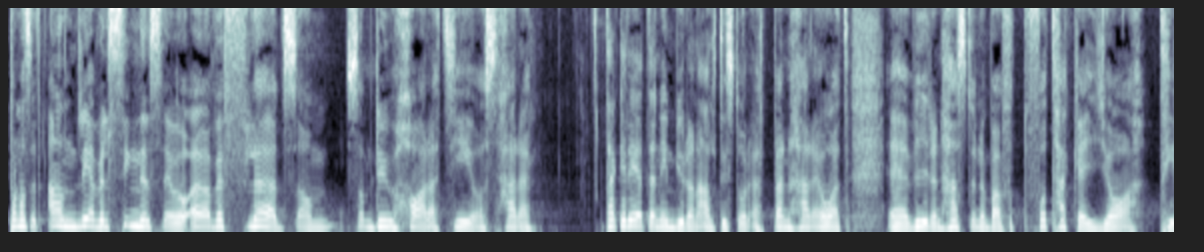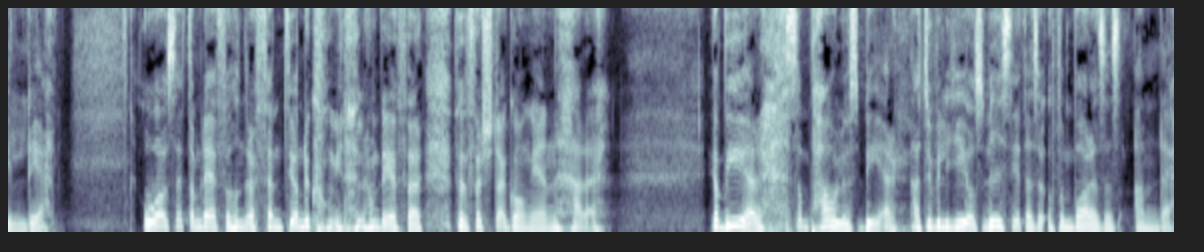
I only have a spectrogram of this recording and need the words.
på något sätt andliga välsignelse och överflöd som, som du har att ge oss Herre. Tackar dig att den inbjudan alltid står öppen Herre och att eh, vi i den här stunden bara får, får tacka ja till det. Oavsett om det är för 150 gången eller om det är för, för första gången, Herre. Jag ber som Paulus ber, att du vill ge oss vishetens och uppenbarelsens ande.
